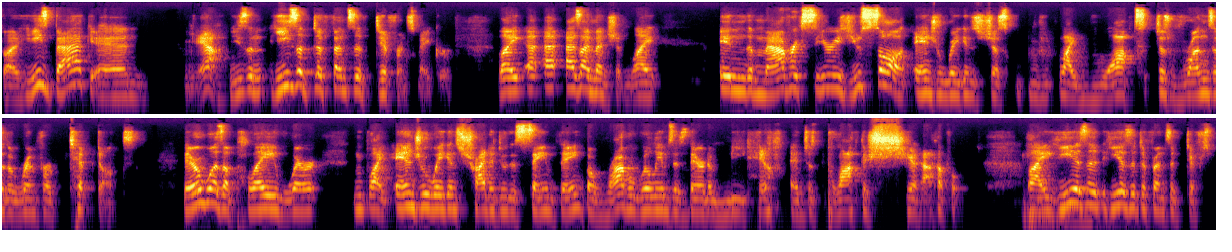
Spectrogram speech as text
but he's back, and yeah, he's a he's a defensive difference maker. Like a- a- as I mentioned, like in the Maverick series, you saw Andrew Wiggins just like walked, just run to the rim for tip dunks. There was a play where like Andrew Wiggins tried to do the same thing, but Robert Williams is there to meet him and just block the shit out of him. Like he is a he is a defensive dif-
